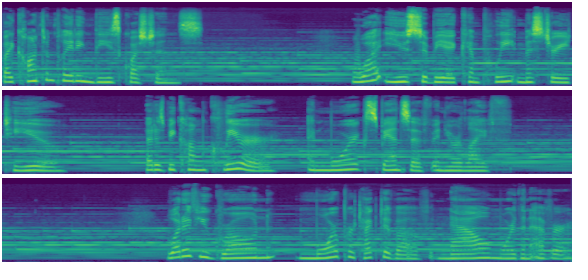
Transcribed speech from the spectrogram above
by contemplating these questions. What used to be a complete mystery to you that has become clearer and more expansive in your life? What have you grown more protective of now more than ever?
